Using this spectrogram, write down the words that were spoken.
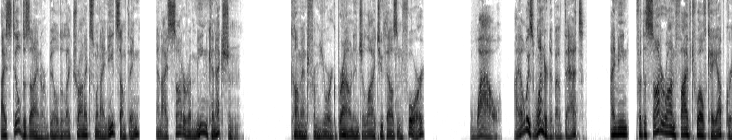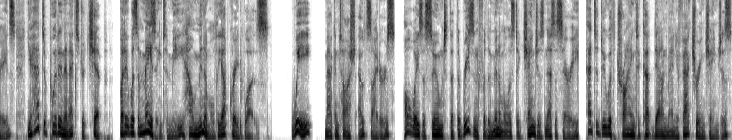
I still design or build electronics when I need something, and I solder a mean connection. Comment from Jorg Brown in July 2004 Wow, I always wondered about that. I mean, for the Solderon 512K upgrades, you had to put in an extra chip, but it was amazing to me how minimal the upgrade was. We, Macintosh outsiders, always assumed that the reason for the minimalistic changes necessary had to do with trying to cut down manufacturing changes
